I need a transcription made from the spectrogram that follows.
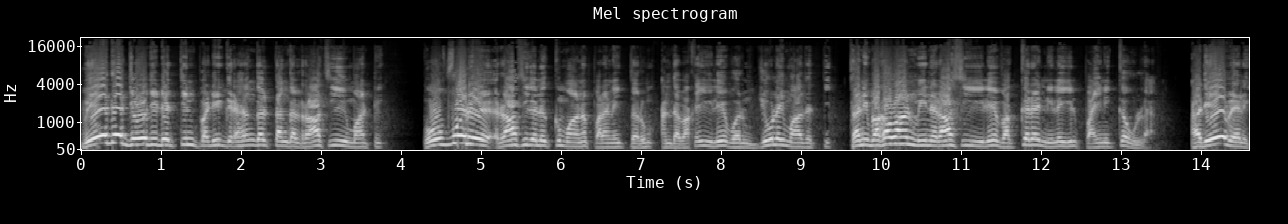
வேத ஜோதிடத்தின்படி கிரகங்கள் தங்கள் ராசியை மாற்றி ஒவ்வொரு ராசிகளுக்குமான பலனை தரும். அந்த வகையிலே வரும் ஜூலை மாதத்தில் சனி பகவான் மீன ராசியிலே வக்கர நிலையில் பயணிக்க உள்ளார். அதே வேளை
